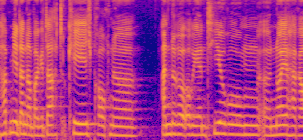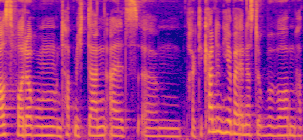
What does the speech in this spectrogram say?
habe mir dann aber gedacht, okay, ich brauche eine andere Orientierung, äh, neue Herausforderungen und habe mich dann als ähm, Praktikantin hier bei Ernesto beworben, habe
